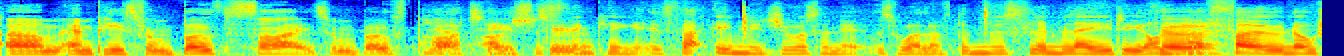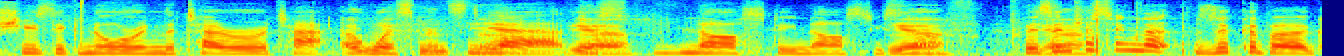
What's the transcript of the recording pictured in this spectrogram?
um, MPs from both sides, from both Yeah, parties. I was just to, thinking, it's that image, wasn't it, as well, of the Muslim lady on The- her phone. Oh, she's ignoring the terror attack. at Westminster. Yeah, yeah. just nasty, nasty Yeah, stuff. But it's yeah. interesting that Zuckerberg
